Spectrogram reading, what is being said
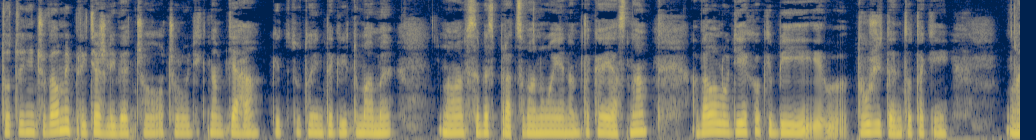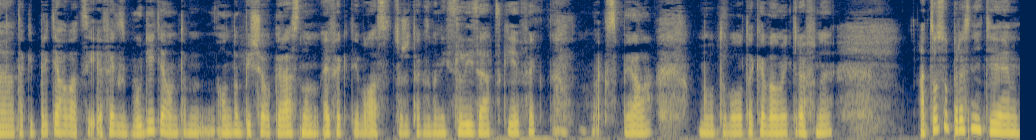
toto je niečo veľmi príťažlivé, čo, čo ľudí k nám ťaha, keď túto integritu máme, máme v sebe spracovanú a je nám taká jasná. A veľa ľudí ako keby túži tento taký, taký priťahovací efekt zbudiť a on tam, on tam píše o krásnom efekte, volá sa to, že tzv. slizácky efekt, tak spiala, mu to bolo také veľmi trefné. A to sú presne tie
